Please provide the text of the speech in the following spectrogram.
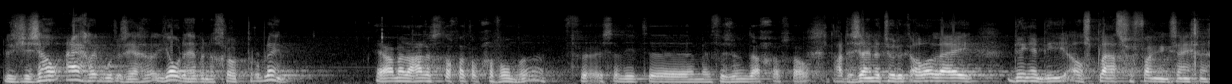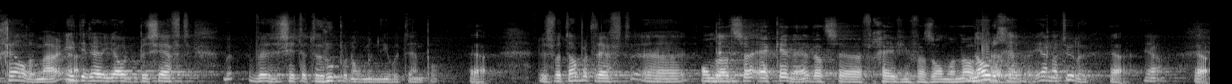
Dus je zou eigenlijk moeten zeggen, Joden hebben een groot probleem. ja, maar daar hadden ze toch wat op gevonden. Is dat niet eh, met verzoendag of zo? Nou, er zijn natuurlijk allerlei dingen die als plaatsvervanging zijn gaan gelden. Maar Ja. iedere Jood beseft, we- zitten te roepen om een nieuwe tempel. Ja. Dus wat dat betreft... eh, Omdat de- ze erkennen dat ze vergeving van zonde nodig, nodig hebben. Ja, natuurlijk. Ja. Ja. Ja.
